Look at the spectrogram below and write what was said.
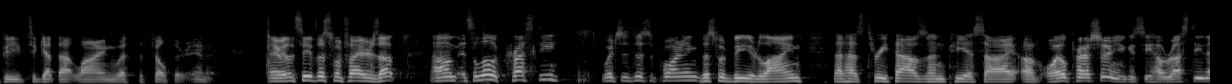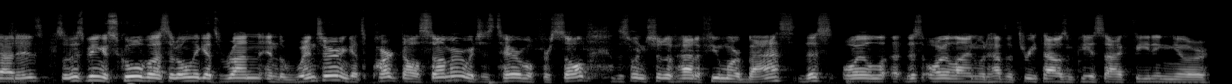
be to get that line with the filter in it. Anyway, let's see if this one fires up. Um, it's a little crusty, which is disappointing. This would be your line that has 3000 PSI of oil pressure, and you can see how rusty that is. So this being a school bus, it only gets run in the winter and gets parked all summer, which is terrible for salt. This one should have had a few more bass. This oil, uh, this oil line would have the 3000 PSI feeding your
